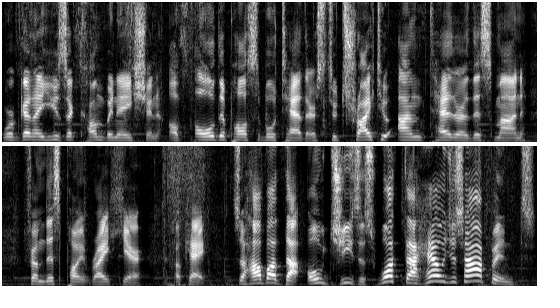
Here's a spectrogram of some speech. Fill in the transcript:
We're gonna use a combination of all the possible tethers to try to untether this man from this point right here. Okay, so how about that? Oh, Jesus, what the hell just happened?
